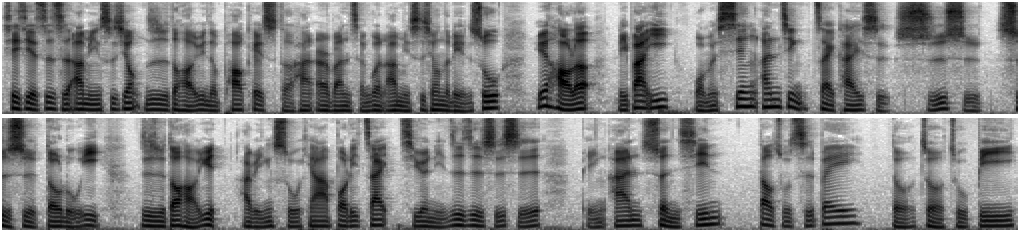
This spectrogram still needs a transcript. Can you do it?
谢谢支持阿明师兄日日都好运的 Podcast 和二班神棍阿明师兄的脸书。约好了，礼拜一我们先安静，再开始，时时事事都如意，日日都好运。阿明属下玻璃斋，祈愿你日日时时平安顺心，道主慈悲，多做主逼。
